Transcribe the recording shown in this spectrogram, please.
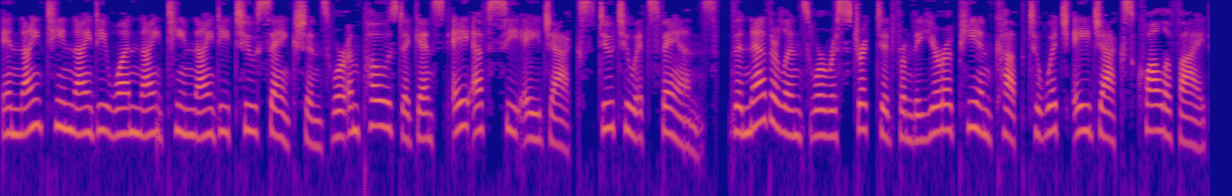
in 1991–1992 sanctions were imposed against AFC Ajax due to its fans. The Netherlands were restricted from the European Cup to which Ajax qualified,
